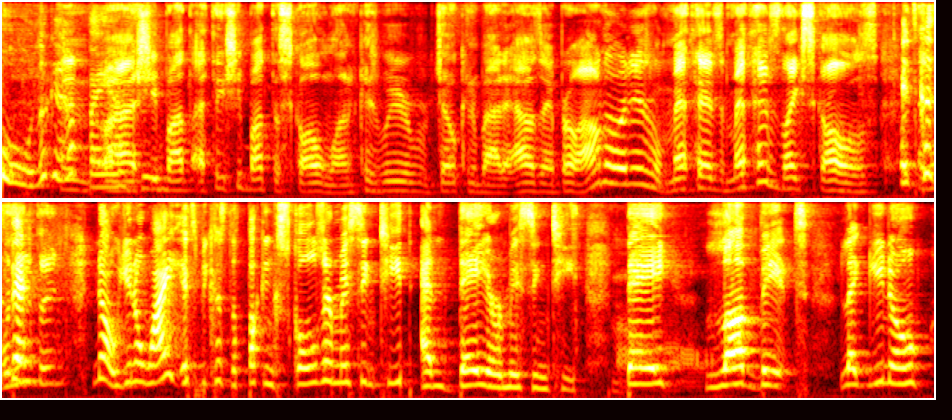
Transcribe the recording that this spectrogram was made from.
Ooh, look at her Uh, fancy. she bought. I think she bought the skull one because we were joking about it. I was like, bro, I don't know what it is with meth heads. Meth heads like skulls. It's because what do you think? no, you know why? It's because the fucking skulls are missing teeth and they are missing teeth. They love it. Like you know,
